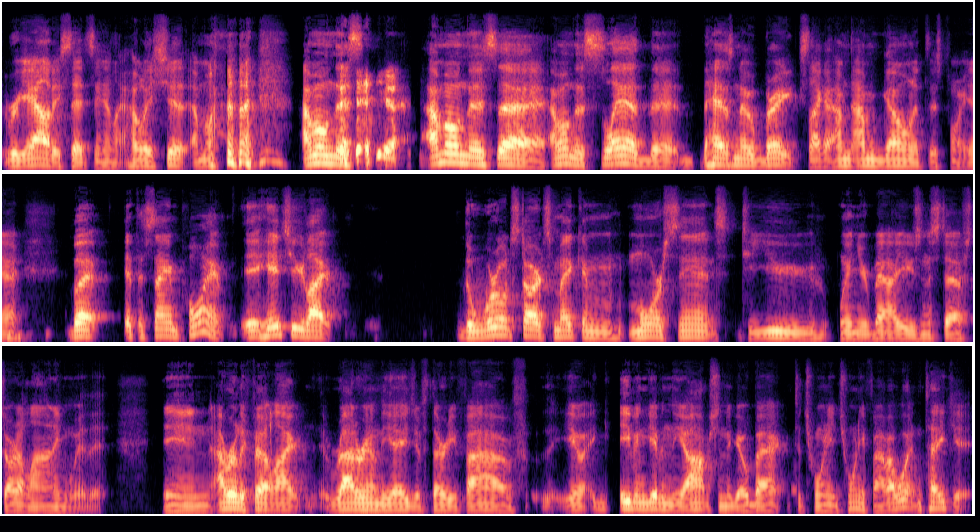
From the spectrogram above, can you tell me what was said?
reality sets in like holy shit i'm on i'm on this yeah i'm on this uh i'm on this sled that has no brakes like i'm i'm going at this point yeah but at the same point it hits you like the world starts making more sense to you when your values and stuff start aligning with it and I really felt like right around the age of 35, you know, even given the option to go back to 2025, I wouldn't take it.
